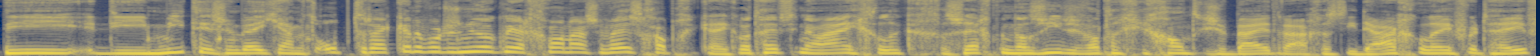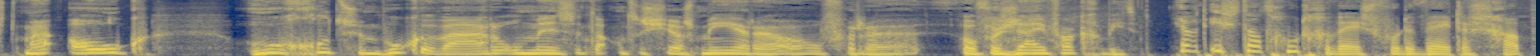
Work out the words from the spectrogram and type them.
Die, die mythe is een beetje aan het optrekken. Er wordt dus nu ook weer gewoon naar zijn wetenschap gekeken. Wat heeft hij nou eigenlijk gezegd? En dan zie je dus wat een gigantische bijdrage is die daar geleverd heeft. Maar ook hoe goed zijn boeken waren om mensen te enthousiasmeren over, uh, over zijn vakgebied. Ja, wat is dat goed geweest voor de wetenschap?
